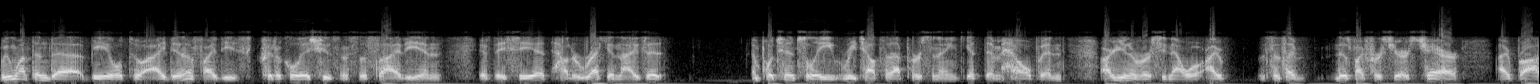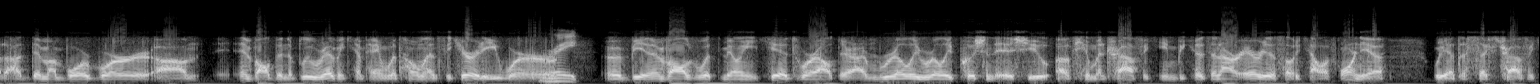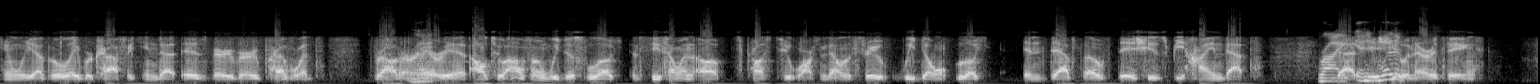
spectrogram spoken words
we want them to be able to identify these critical issues in society and if they see it, how to recognize it and potentially reach out to that person and get them help. And our university now, well, I since I this is my first year as chair, I brought uh, them on board. We're um, involved in the Blue Ribbon campaign with Homeland Security. We're Great. Uh, being involved with Million Kids. We're out there. I'm really, really pushing the issue of human trafficking because in our area, Southern California, we have the sex trafficking, we have the labor trafficking that is very, very prevalent throughout our right. area. All too often, we just look and see someone, oh, it's a prostitute walking down the street. We don't look in depth of the issues behind that, right. that and issue and everything.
